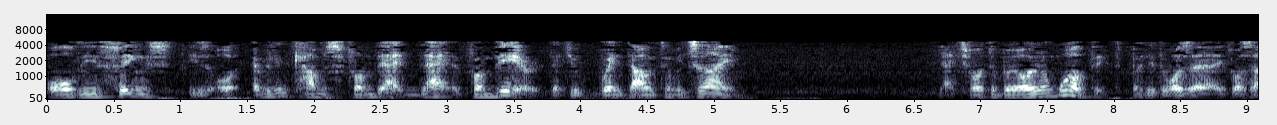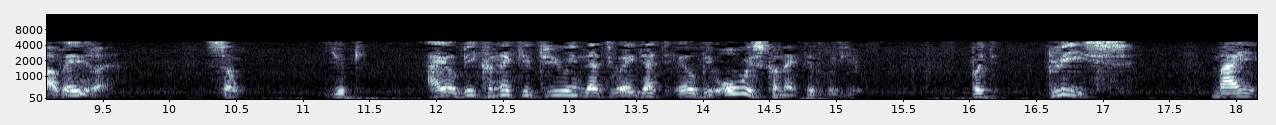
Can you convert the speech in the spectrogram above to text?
all these things is everything comes from that, that from there that you went down to Mitzrayim. That's what the Berolim wanted, but it was a it was Avera. So you, I'll be connected to you in that way that I'll be always connected with you. But please, my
